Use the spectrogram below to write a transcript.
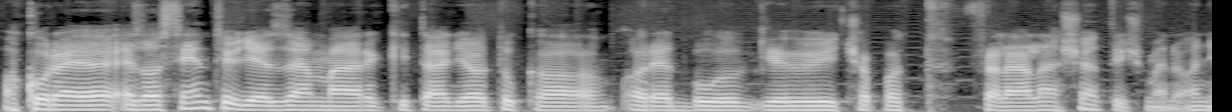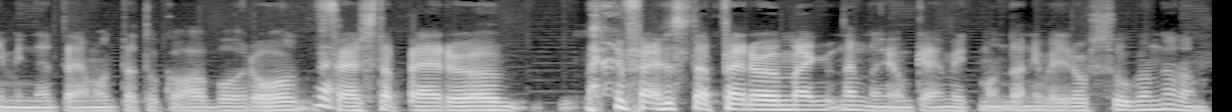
Akkor eh, ez azt jelenti, hogy ezzel már kitárgyaltuk a, a Red Bull jövői csapat felállását is, mert annyi mindent elmondtatok Alborról, Felsztaperről, Felsztaperről meg nem nagyon kell mit mondani, vagy rosszul gondolom?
